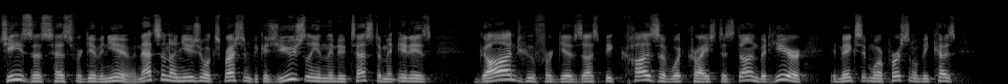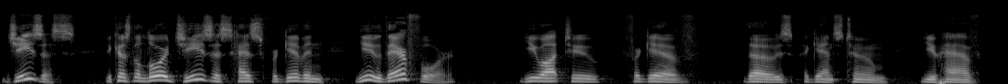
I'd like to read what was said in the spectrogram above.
Jesus, has forgiven you. And that's an unusual expression because usually in the New Testament it is God who forgives us because of what Christ has done. But here it makes it more personal because Jesus, because the Lord Jesus has forgiven you. Therefore, you ought to forgive those against whom you have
